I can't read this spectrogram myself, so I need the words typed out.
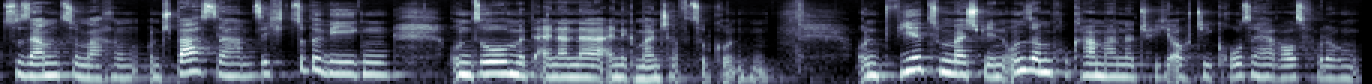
zusammenzumachen und Spaß zu haben, sich zu bewegen und so miteinander eine Gemeinschaft zu gründen. Und wir zum Beispiel in unserem Programm haben natürlich auch die große Herausforderung,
